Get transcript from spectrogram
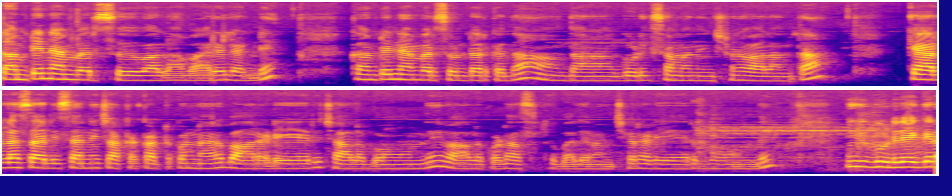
కమిటీ మెంబర్స్ వాళ్ళ భార్యలండి. కమిటీ మెంబర్స్ ఉంటారు కదా దా గుడికి సంబంధించిన వాళ్ళంతా. కేరళ శారీస్ అన్నీ చక్కగా కట్టుకున్నారు. బాగా రెడీ అయ్యారు. చాలా బాగుంది. వాళ్ళు కూడా అసలు భలే మంచిగా రెడీ అయ్యారు. బాగుంది. ఇంకా గుడి దగ్గర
